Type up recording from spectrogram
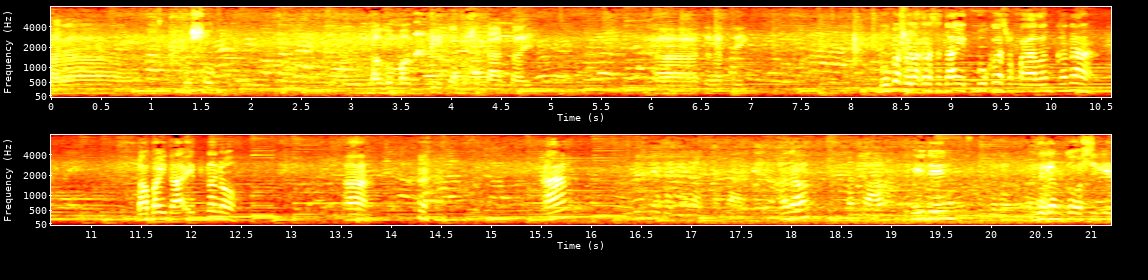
Para busog. Bago magkita mo sa tatay. Ah, darating. Bukas, wala ka na sa diet bukas. Papaalam ka na. Babay diet na, no? Ah. ha? Ano? Pwede. Ilagan ko. Sige.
